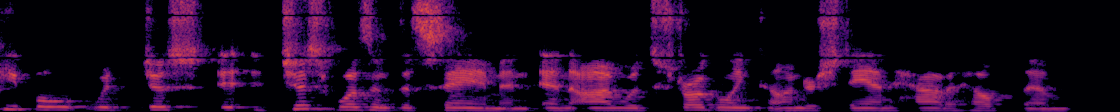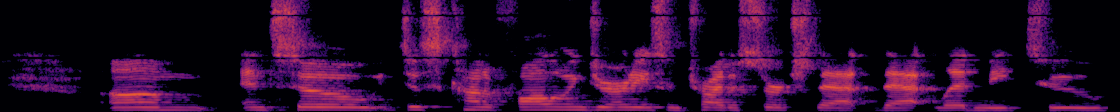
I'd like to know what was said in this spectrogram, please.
people would just it just wasn't the same and, and i was struggling to understand how to help them. Um, and so just kind of following journeys and try to search that that led me to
